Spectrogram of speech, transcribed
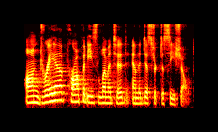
Andrea Properties Limited, and the District of Sechelt.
